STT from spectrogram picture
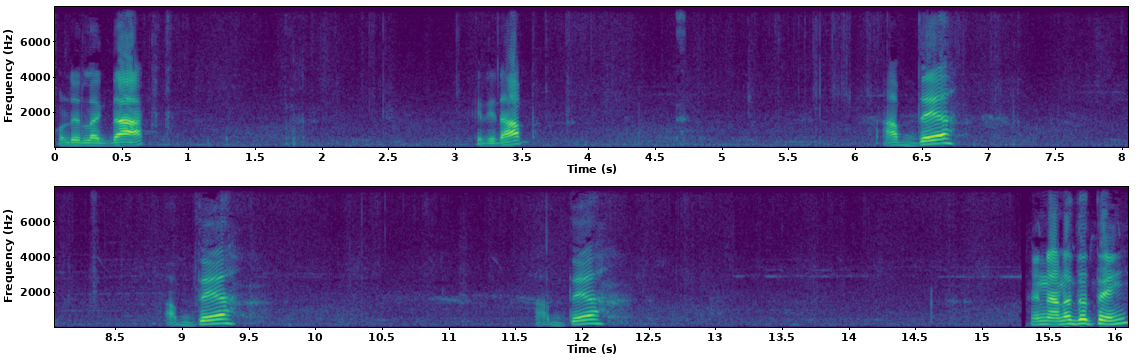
Hold it like that. Get it up. Up there. Up there. Up there. And another thing,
